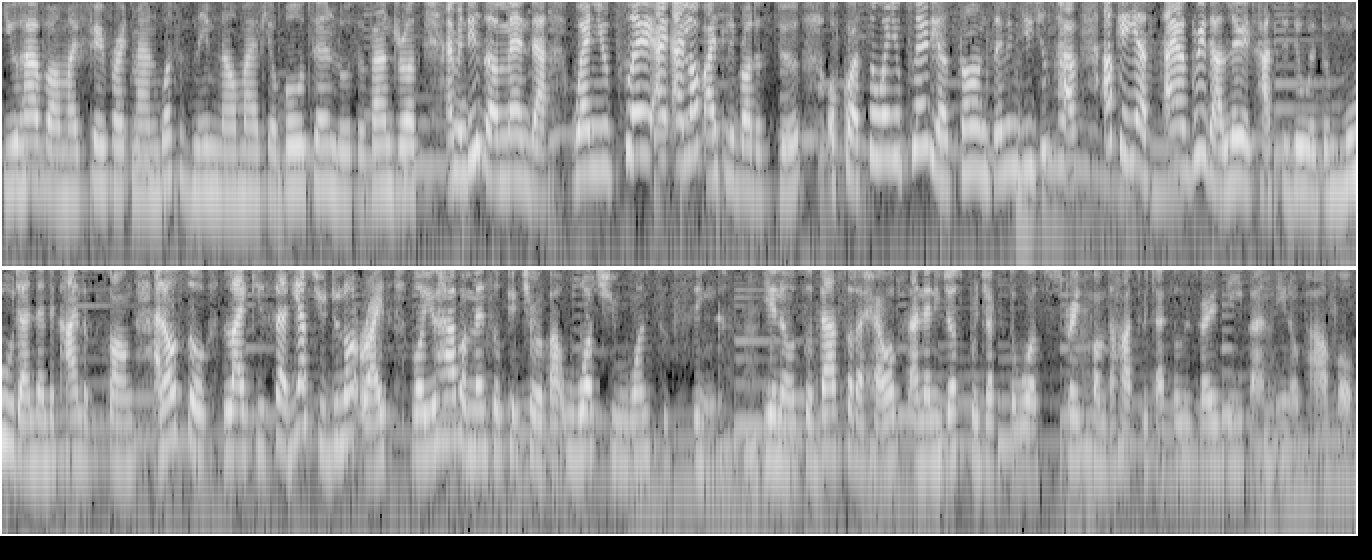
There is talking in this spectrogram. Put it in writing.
you have uh, my favorite man, what's his name now, Michael Bolton, Luther Vandross. I mean, these are men that when you play, I, I love Isley Brothers too, of course. So when you play their songs, I mean, you just have okay, yes, I agree that lyrics has to do with the mood and then the kind of song, and also like you said, yes, you do not write, but you have a mental picture about what you want to sing, you know. So that sort of helps, and then it just projects the words straight from the heart, which I feel is very deep and you know powerful.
